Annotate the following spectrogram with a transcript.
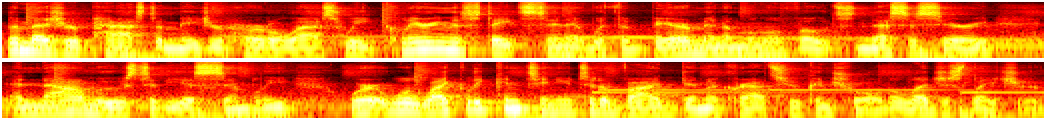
The measure passed a major hurdle last week, clearing the state Senate with the bare minimum of votes necessary, and now moves to the Assembly, where it will likely continue to divide Democrats who control the legislature.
